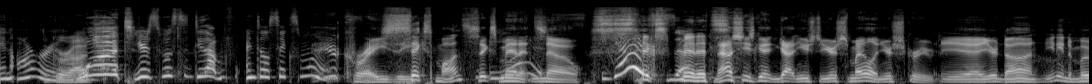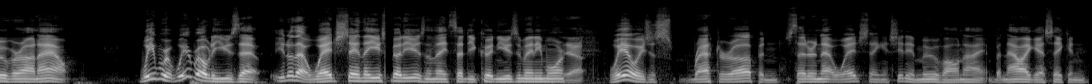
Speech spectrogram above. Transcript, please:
In our room. Garage. What? You're supposed to do that before, until six months. You're crazy. Six months? Six minutes. No. yes. Six minutes. Now she's getting gotten used to your smell, and you're screwed. Yeah, you're done. You need to move her on out. We were we were able to use that. You know that wedge stand they used to be able to use, and they said you couldn't use them anymore. Yeah. We always just wrapped her up and set her in that wedge thing, and she didn't move all night. But now I guess they can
